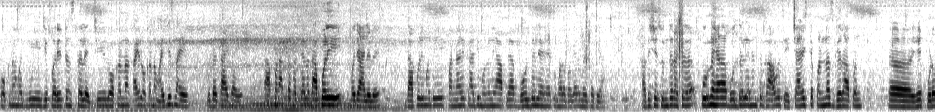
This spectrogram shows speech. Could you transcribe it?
कोकणामधली जी पर्यटन स्थळ आहेत जी लोकांना काही लोकांना माहितीच नाही कुठं काय काय आहे. आपण आत्ता सध्याला दापोळीमध्ये आलेलो आहे. दापोळीमध्ये पन्हाळी काजी म्हणून या आपल्या बौद्ध लेण्या तुम्हाला बघायला मिळतात या. अतिशय सुंदर असं पूर्ण ह्या बौद्ध लेण्यांचं गावच आहे. चाळीस ते पन्नास घरं आपण हे पुढं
